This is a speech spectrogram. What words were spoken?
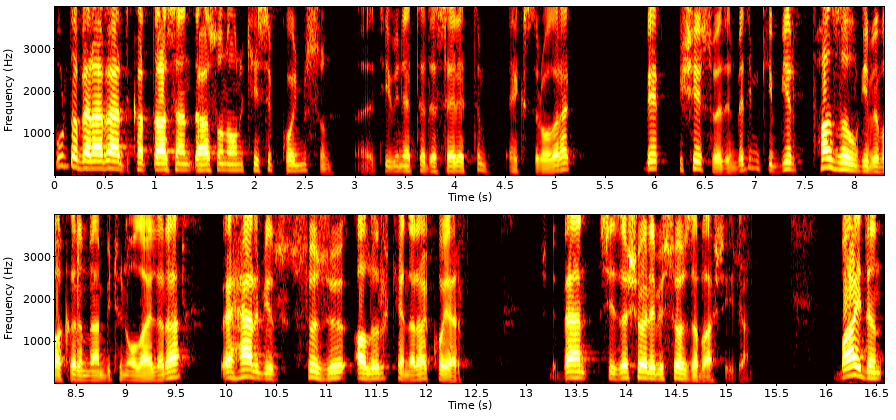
burada beraberdik. Hatta sen daha sonra onu kesip koymuşsun. E, TVNet'te de seyrettim ekstra olarak. Ve bir şey söyledim. Dedim ki bir puzzle gibi bakarım ben bütün olaylara ve her bir sözü alır kenara koyarım. Şimdi ben size şöyle bir sözle başlayacağım. Biden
